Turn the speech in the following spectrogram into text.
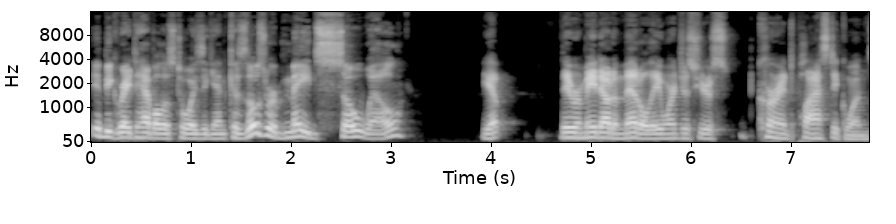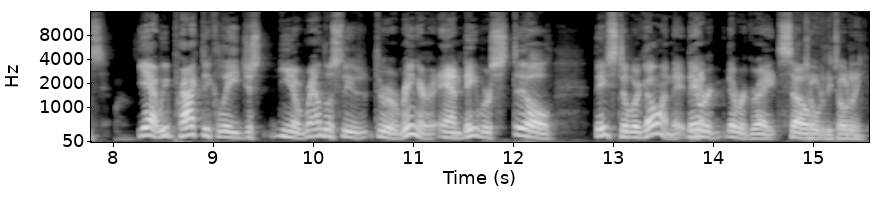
it'd be great to have all those toys again because those were made so well. Yep. They were made out of metal. They weren't just your current plastic ones. Yeah, we practically just, you know, round those through, through a ringer and they were still they still were going. They, they yep. were they were great. So Totally, totally.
